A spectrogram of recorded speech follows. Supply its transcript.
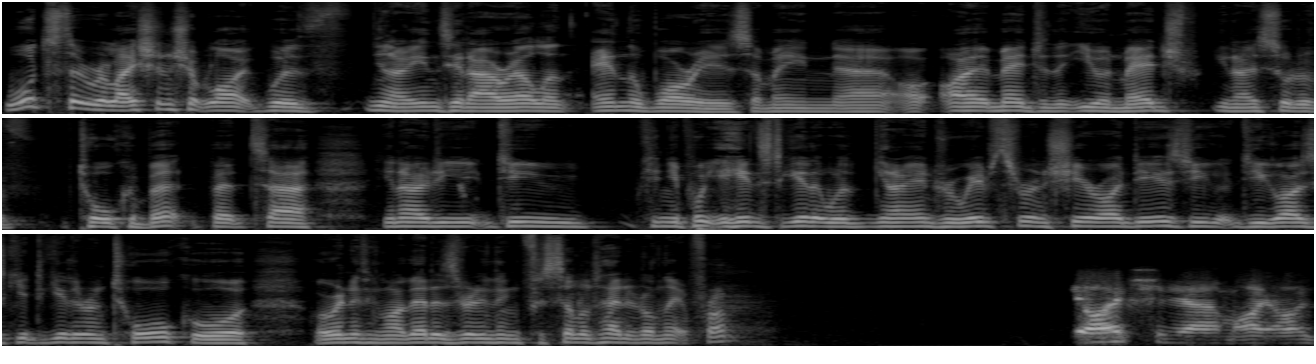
What's the relationship like with you know NZRL and, and the Warriors? I mean, uh, I imagine that you and Madge, you know, sort of talk a bit, but uh, you know, do you do you can you put your heads together with you know Andrew Webster and share ideas? Do you, do you guys get together and talk or or anything like that? Is there anything facilitated on that front? Yeah, actually, um, I,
